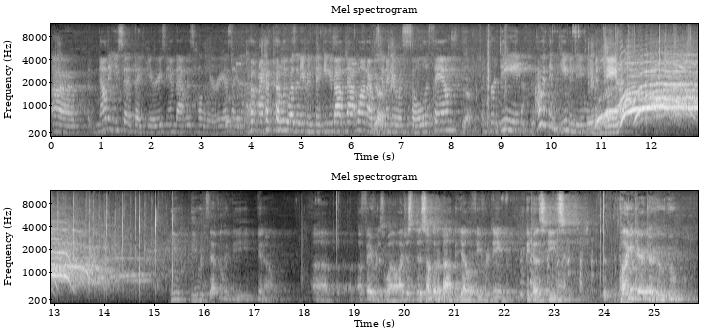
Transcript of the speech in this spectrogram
Uh, now that you said that Gary Sam, that was hilarious. I, I totally wasn't even thinking about that one. I was Yeah. going to go with Soulless Sam. Yeah. And for Dean, I would think Demon Dean. Demon Dean. He, he would definitely be, you know, uh, a favorite as well. I just, there's something about the Yellow Fever Dean because he's playing a character who, who,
